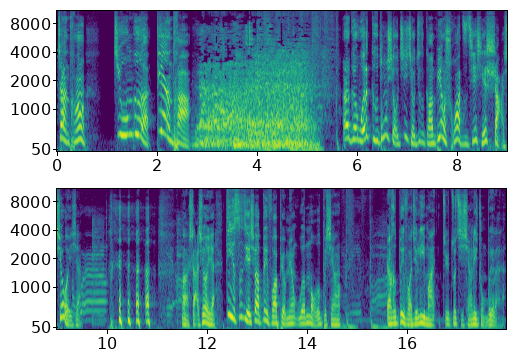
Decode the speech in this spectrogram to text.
展堂，就我点他。二哥，我的沟通小技巧就是跟别人说话之前先傻笑一下，啊，傻笑一下，第一时间向对方表明我脑子不行，然后对方就立马就做起心理准备来了。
